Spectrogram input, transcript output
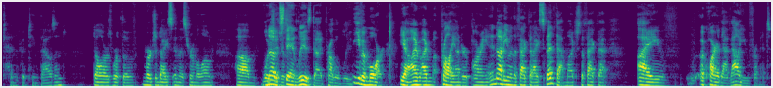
ten to fifteen thousand dollars worth of merchandise in this room alone. Um, Well, now that Stan Lee has died, probably. even more. Yeah, I'm I'm probably underparing it, and not even the fact that I spent that much. The fact that I've acquired that value from it.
